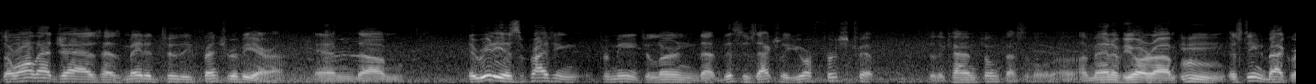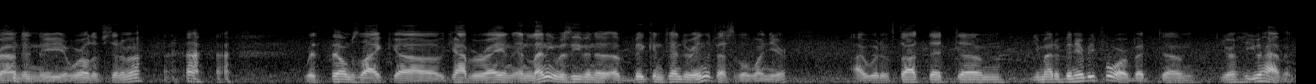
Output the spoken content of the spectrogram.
So all that jazz has made it to the French Riviera, and um, it really is surprising for me to learn that this is actually your first trip to the Cannes Film Festival. A, a man of your um, esteemed background in the world of cinema, with films like uh, Cabaret, and, and Lenny was even a, a big contender in the festival one year. I would have thought that um, you might have been here before, but um, you're, you haven't.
